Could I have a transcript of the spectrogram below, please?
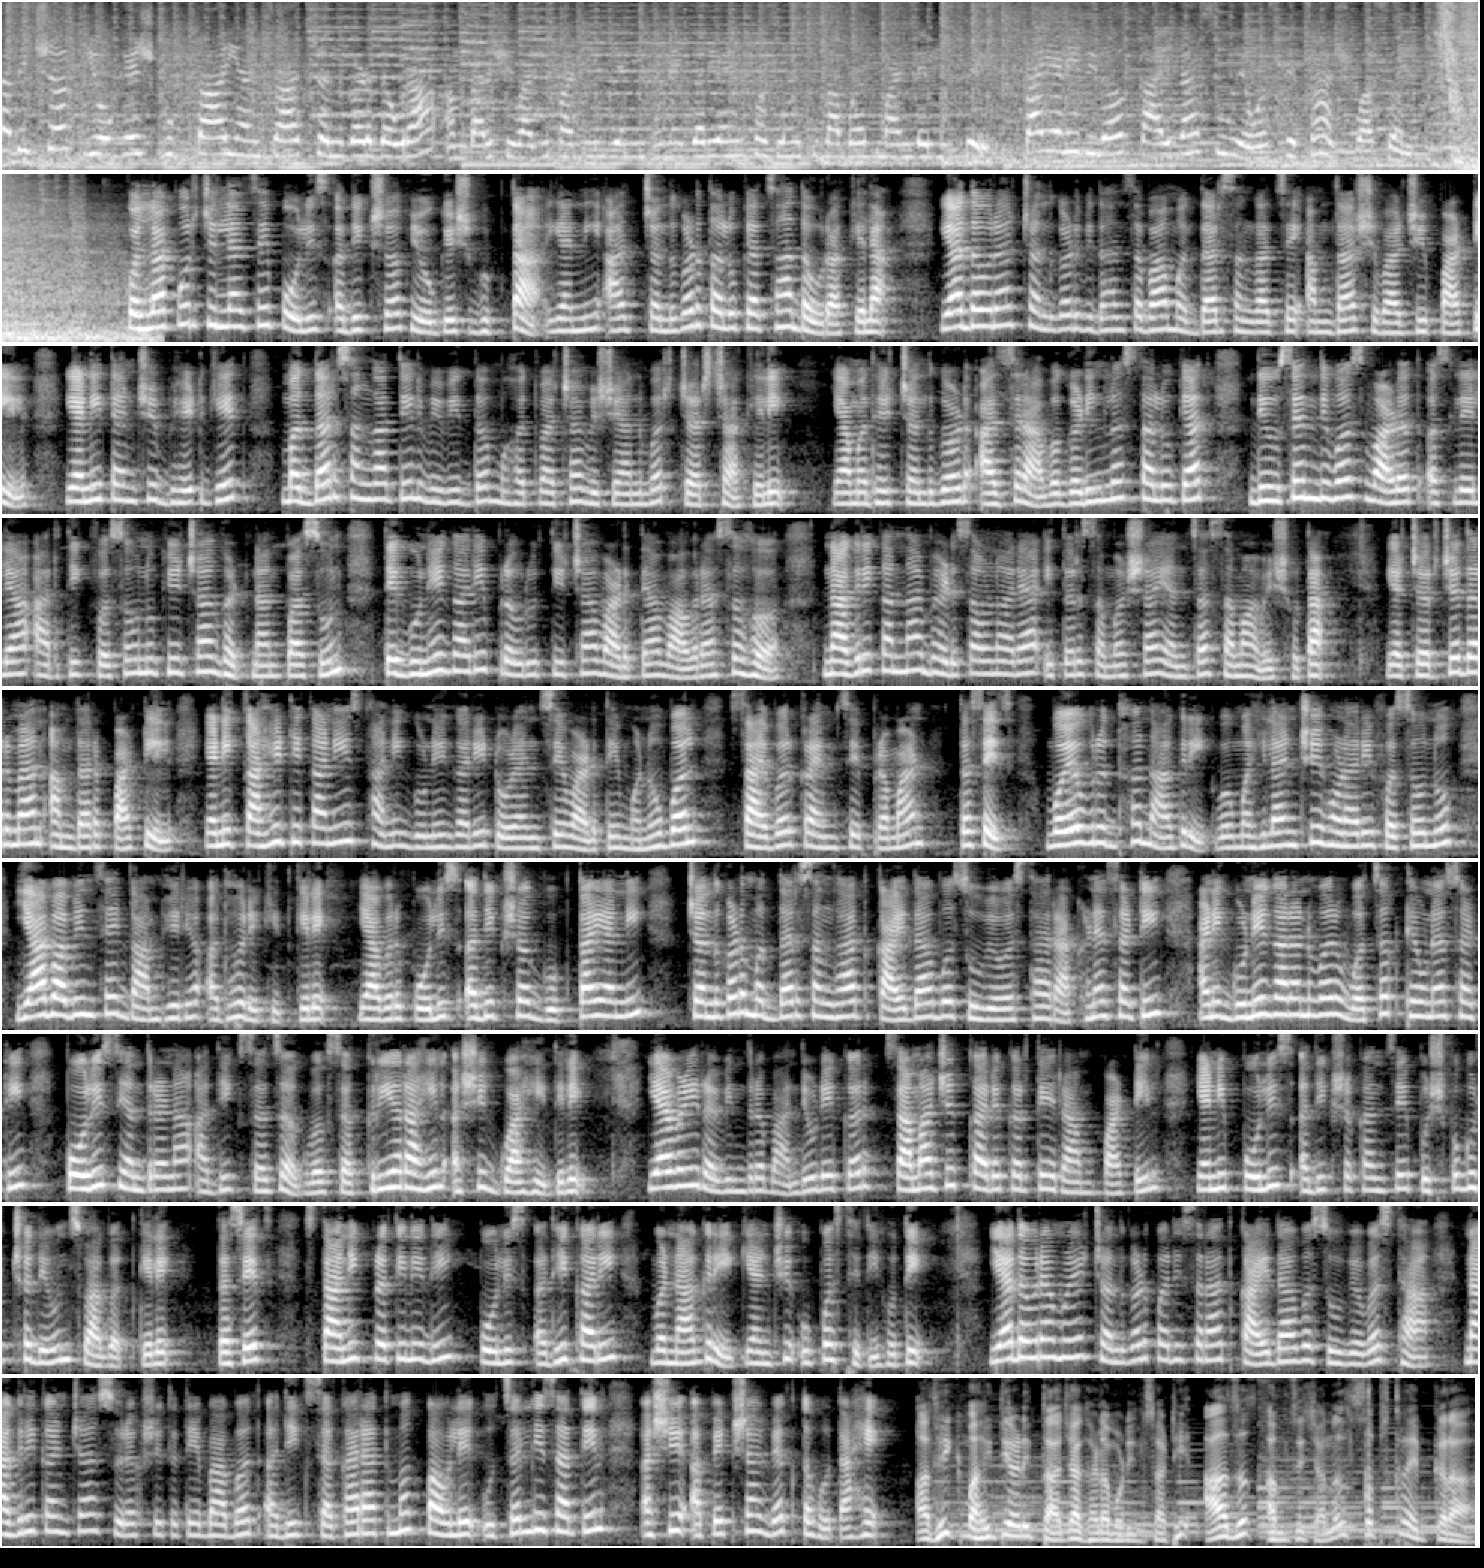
अधीक्षक योगेश गुप्ता यांचा चंदगड दौरा. आमदार शिवाजी पाटील यांनी गुन्हेगारी आणि फसवणुकीबाबत मांडले मुद्दे. गुप्ता यांनी दिलं कायदा सुव्यवस्थेचं आश्वासन. कोल्हापूर जिल्ह्याचे पोलीस अधीक्षक योगेश गुप्ता यांनी आज चंदगड तालुक्याचा दौरा केला. या दौऱ्यात चंदगड विधानसभा मतदारसंघाचे आमदार शिवाजी पाटील यांनी त्यांची भेट घेत मतदारसंघातील विविध महत्त्वाच्या विषयांवर चर्चा केली. यामध्ये चंदगड आजरा व गडिंग्लस तालुक्यात दिवसेंदिवस वाढत असलेल्या आर्थिक फसवणुकीच्या घटनांपासून ते गुन्हेगारी प्रवृत्तीच्या वाढत्या वावरासह नागरिकांना भेडसावणाऱ्या इतर समस्या यांचा समावेश होता. या चर्चेदरम्यान आमदार पाटील यांनी काही ठिकाणी स्थानिक गुन्हेगारी टोळ्यांचे वाढते मनोबल सायबर क्राईमचे प्रमाण तसेच वयोवृद्ध नागरिक व महिलांची होणारी फसवणूक या बाबींचे गांभीर्य अधोरेखित केले. यावर पोलीस अधीक्षक गुप्ता यांनी चंदगड मतदारसंघात कायदा व सुव्यवस्था राखण्यासाठी आणि गुन्हेगारांवर वचक ठेवण्यासाठी पोलीस यंत्रणा अधिक सजग व सक्रिय राहील अशी ग्वाही दिली. यावेळी रवींद्र बांदिवडेकर सामाजिक कार्यकर्ते राम पाटील यांनी पोलीस अधीक्षकांचे पुष्पगुच्छ देऊन स्वागत केले. तसेच स्थानिक प्रतिनिधी पोलीस अधिकारी व नागरिक यांची उपस्थिती होती. या दौऱ्यामुळे चंदगड परिसरात कायदा व सुव्यवस्था नागरिकांच्या सुरक्षिततेबाबत अधिक सकारात्मक पावले उचलली जातील अशी अपेक्षा व्यक्त होत आहे. अधिक माहिती आणि ताज्या घडामोडींसाठी आजच आमचे चॅनल सबस्क्राईब करा.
